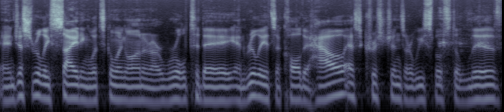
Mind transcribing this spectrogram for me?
And just really citing what's going on in our world today. And really, it's a call to how, as Christians, are we supposed to live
